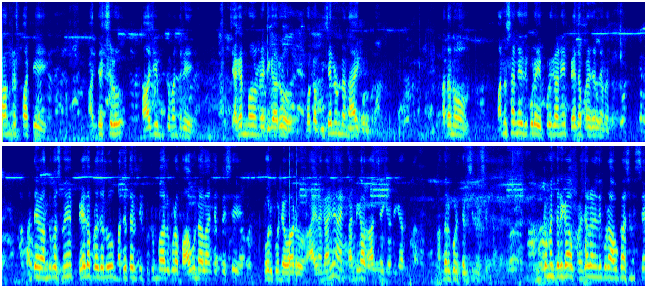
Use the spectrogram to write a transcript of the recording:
కాంగ్రెస్ పార్టీ అధ్యక్షుడు మాజీ ముఖ్యమంత్రి జగన్మోహన్ రెడ్డి గారు ఒక విజన్ ఉన్న నాయకుడు. అతను మనసు అనేది కూడా ఎప్పుడు కానీ పేద ప్రజలనే మెదడు. అంతే అందుకోసమే పేద ప్రజలు మధ్యతరగతి కుటుంబాలు కూడా బాగుండాలని చెప్పేసి కోరుకునేవాడు ఆయన కానీ ఆయన తండ్రి గారు రాజశేఖర రెడ్డి గారు కూడా. అందరూ కూడా తెలిసిన విషయం. ముఖ్యమంత్రిగా ప్రజలనేది కూడా అవకాశం ఇస్తే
